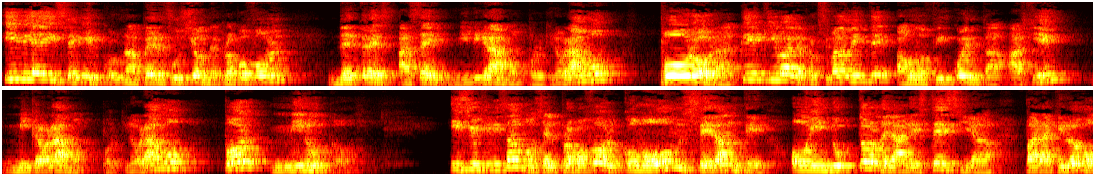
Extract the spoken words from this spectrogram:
Y de ahí seguir con una perfusión de Propofol de 3 a 6 miligramos por kilogramo por hora, que equivale aproximadamente a unos 50 a 100 microgramos por kilogramo por minuto. Y si utilizamos el propofol como un sedante o inductor de la anestesia para que luego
